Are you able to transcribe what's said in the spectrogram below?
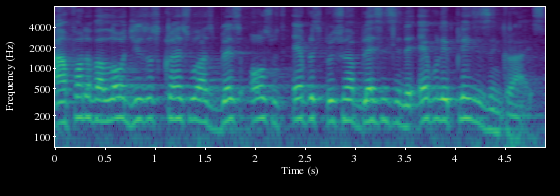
and Father of our Lord Jesus Christ, who has blessed us with every spiritual blessings in the heavenly places in Christ,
